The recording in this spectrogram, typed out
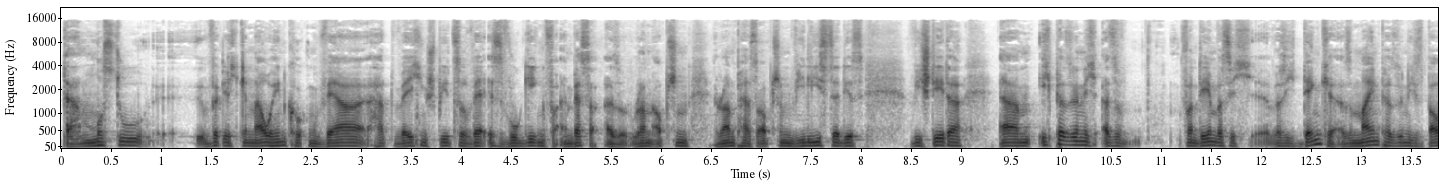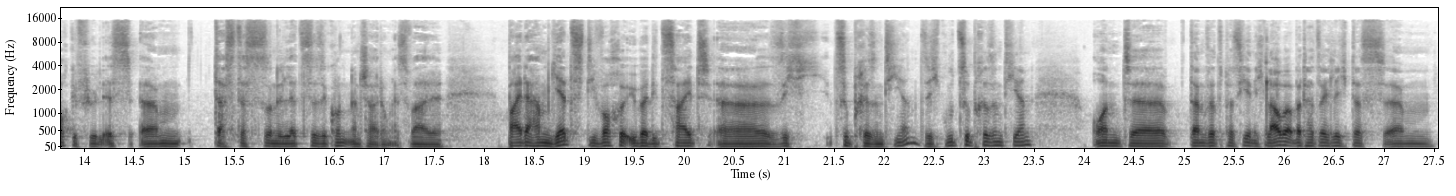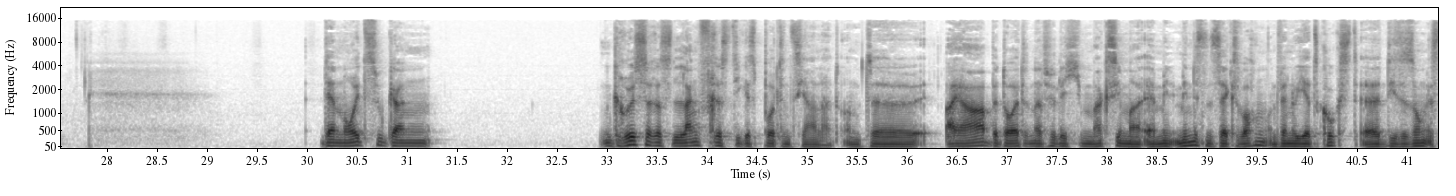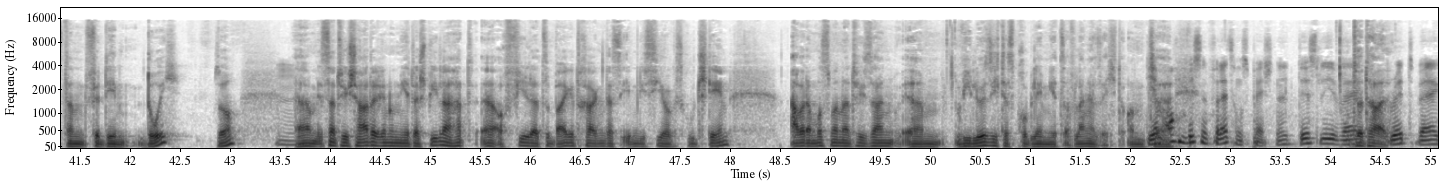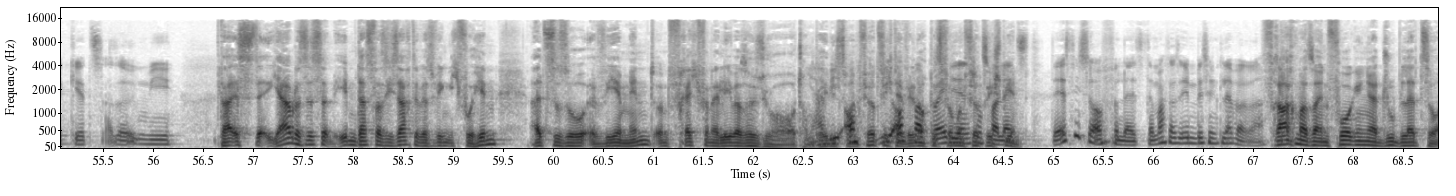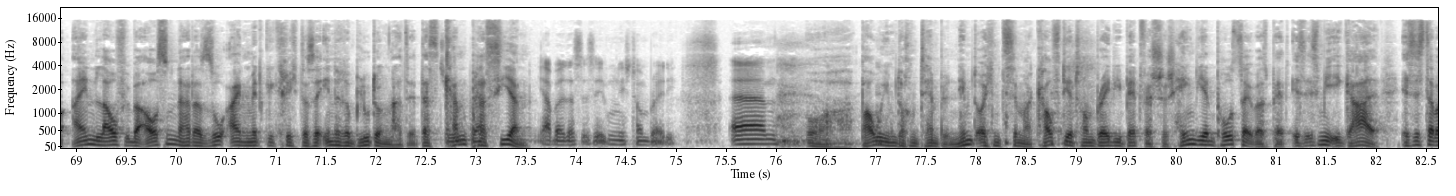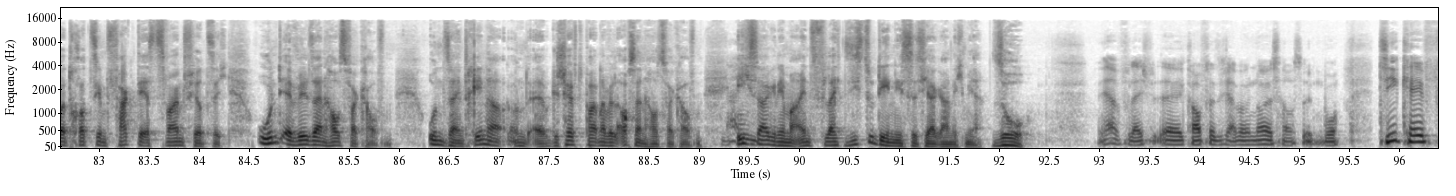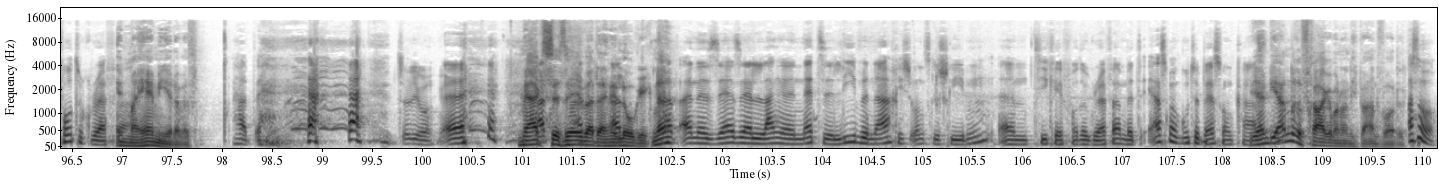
da musst du äh, wirklich genau hingucken, wer hat welchen Spielzug, wer ist wogegen vor allem besser. Also Run Option, Run Pass Option, wie liest er das, wie steht er. Ähm, ich persönlich, also von dem, was ich, was ich denke, also mein persönliches Bauchgefühl ist, ähm, dass das so eine letzte Sekundenentscheidung ist, weil beide haben jetzt die Woche über die Zeit, äh, sich zu präsentieren, sich gut zu präsentieren. Und äh, dann wird es passieren. Ich glaube aber tatsächlich, dass ähm, der Neuzugang ein größeres langfristiges Potenzial hat. Und äh, IR bedeutet natürlich maximal äh, min- mindestens sechs Wochen. Und wenn du jetzt guckst, äh, die Saison ist dann für den durch. So ähm, ist natürlich schade. Renommierter Spieler hat äh, auch viel dazu beigetragen, dass eben die Seahawks gut stehen. Aber da muss man natürlich sagen, ähm, wie löse ich das Problem jetzt auf lange Sicht? Und Die haben äh, auch ein bisschen Verletzungspech, ne? Disley weg, Total. Britt weg, jetzt, also irgendwie. Da ist, ja, aber das ist eben das, was ich sagte, weswegen ich vorhin, als du so vehement und frech von der Leber so, ja, Tom Brady ist 42, wie der will noch bis Brady denn schon 45 spielen. Der ist nicht so oft verletzt, der macht das eben ein bisschen cleverer. Frag mal seinen Vorgänger Drew Bledsoe. Ein Lauf über Außen, da hat er so einen mitgekriegt, dass er innere Blutung hatte. Das kann Brad- passieren. Ja, aber das ist eben nicht Tom Brady. Ähm, Oh, bau ihm doch einen Tempel. Nehmt euch ein Zimmer, kauft dir Tom Brady Bettwäsche, häng dir ein Poster übers Bett. Es ist mir egal. Es ist aber trotzdem Fakt, der ist 42. Und er will sein Haus verkaufen. Und sein Trainer und äh, Geschäftspartner will auch sein Haus verkaufen. Ich sage dir mal eins, vielleicht siehst du den nächstes Jahr gar nicht mehr. So, ja, vielleicht äh, kauft er sich einfach ein neues Haus irgendwo. TK Photographer in Miami oder was? hat, Entschuldigung, äh, Merkst du selber hat- deine hat- Logik, ne? hat eine sehr, sehr lange, nette, liebe Nachricht uns geschrieben, ähm, TK Photographer, mit erstmal gute Besserung, Carsten. Wir haben die andere Frage aber noch nicht beantwortet. Achso,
